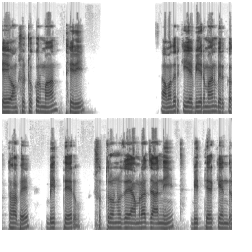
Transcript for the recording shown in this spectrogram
এই অংশটুকুর মান থ্রি আমাদেরকে এ বি এর মান বের করতে হবে। বৃত্তের সূত্র অনুযায়ী আমরা জানি, বৃত্তের কেন্দ্র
